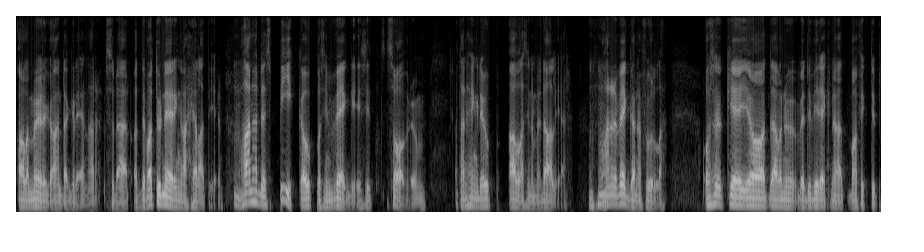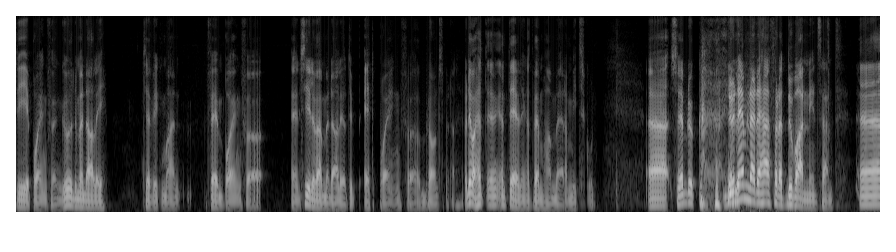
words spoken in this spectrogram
alla möjliga andra grenar. Sådär. Att det var turneringar hela tiden. Mm. Och han hade spikat upp på sin vägg i sitt sovrum, att han hängde upp alla sina medaljer. Mhm. Och han hade väggarna fulla. Och så okej, ja, där var nu, vet du, vi räknade att man fick typ 10 poäng för en guldmedalj, sen fick man 5 poäng för en silvermedalj och typ 1 poäng för bronsmedalj. Och det var helt en, en tävling att vem har mera mitskon. Uh, så jag brukar... Du nämner det här för att du vann, inte sant? Uh,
